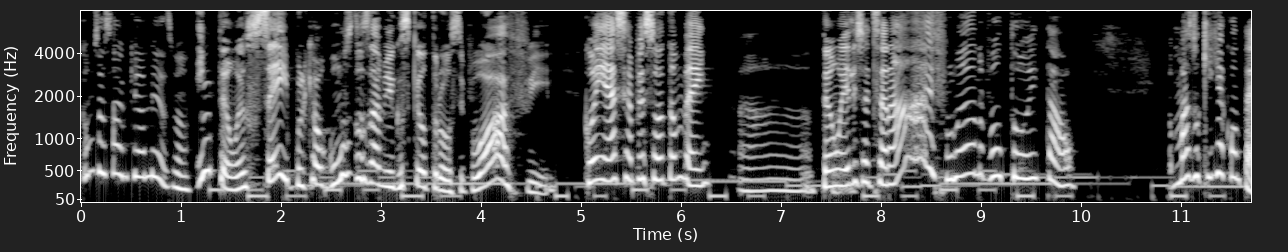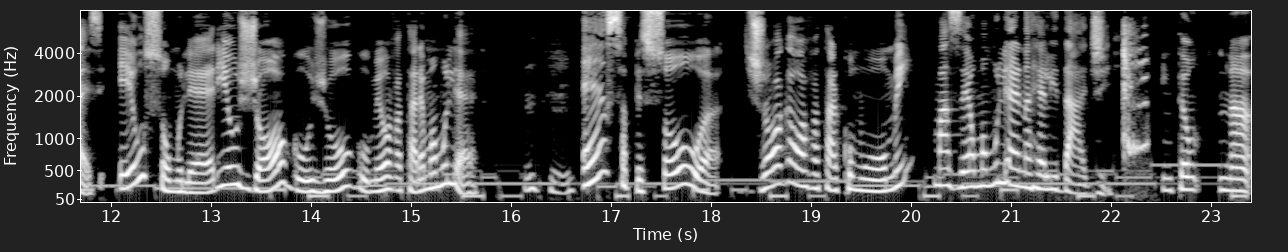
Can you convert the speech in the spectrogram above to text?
Como você sabe que é a mesma? Então, eu sei porque alguns dos amigos que eu trouxe pro off conhecem a pessoa também. Ah, Então eles já disseram: ai, fulano voltou e tal. Mas o que que acontece? Eu sou mulher e eu jogo o jogo, meu avatar é uma mulher. uhum. Essa pessoa joga o avatar como homem, mas é uma mulher na realidade. Então, na,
